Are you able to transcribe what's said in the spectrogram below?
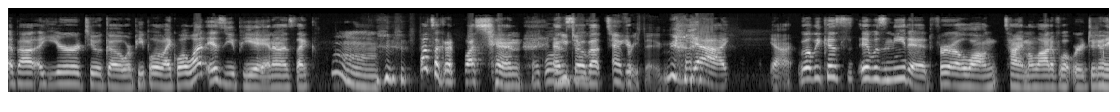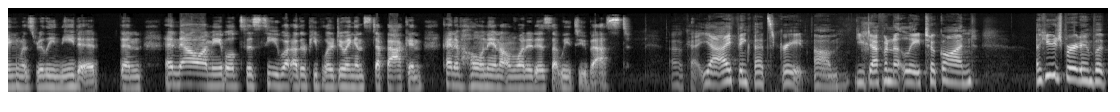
about a year or two ago where people are like, "Well, what is UPA?" And I was like, "Hmm, that's a good question." Like, well, and so about everything. Years, yeah, yeah. Well, because it was needed for a long time. A lot of what we're doing was really needed. And and now I'm able to see what other people are doing and step back and kind of hone in on what it is that we do best. Okay. Yeah, I think that's great. Um, you definitely took on a huge burden, but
